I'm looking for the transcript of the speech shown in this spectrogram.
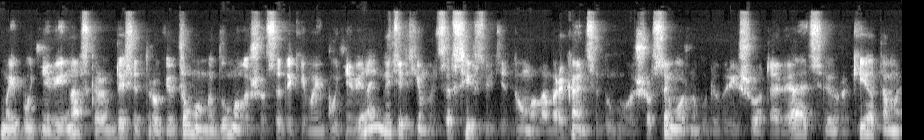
майбутня війна, скажімо, 10 років тому ми думали, що все таки майбутня війна. І не тільки ми, це всі в світі думали. Американці думали, що все можна буде вирішувати авіацією, ракетами,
